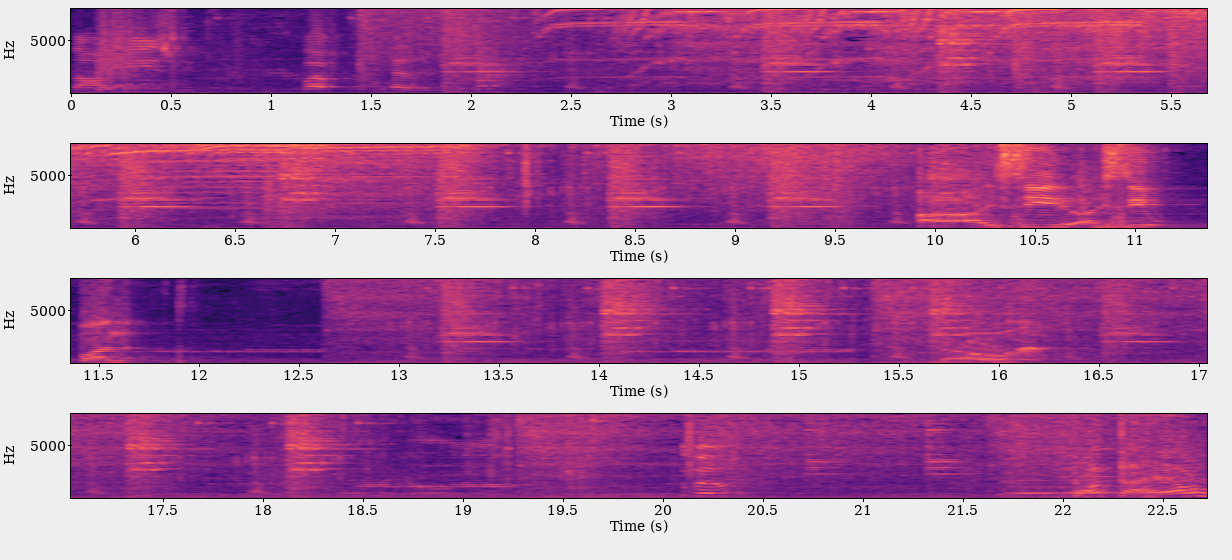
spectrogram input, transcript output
zombies. Keep up together. Uh, I see. I see one. No. Boo. What the hell?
